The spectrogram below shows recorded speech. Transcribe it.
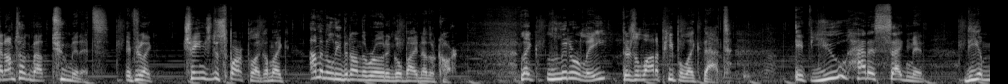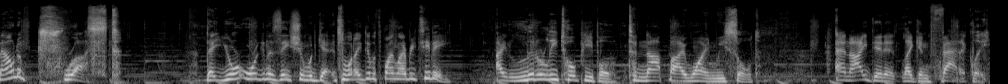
and I'm talking about two minutes. If you're like, change the spark plug, I'm like, I'm gonna leave it on the road and go buy another car. Like, literally, there's a lot of people like that. If you had a segment the amount of trust that your organization would get. It's what I did with Wine Library TV. I literally told people to not buy wine we sold. And I did it like emphatically.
